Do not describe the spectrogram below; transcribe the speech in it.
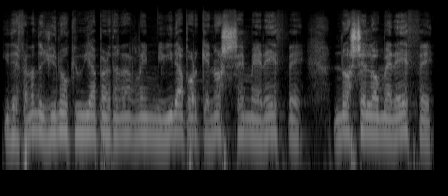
Y de Fernando, yo no que voy a perdonarle en mi vida porque no se merece, no se lo merece,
